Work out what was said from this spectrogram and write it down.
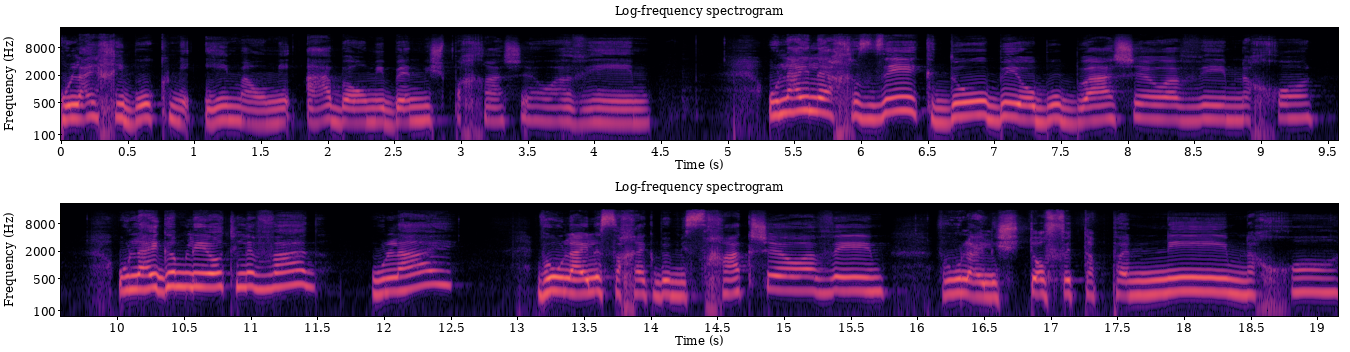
אולי חיבוק מאימא או מאבא או מבן משפחה שאוהבים. אולי להחזיק דובי או בובה שאוהבים, נכון? אולי גם להיות לבד, אולי. ואולי לשחק במשחק שאוהבים, ואולי לשטוף את הפנים, נכון?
